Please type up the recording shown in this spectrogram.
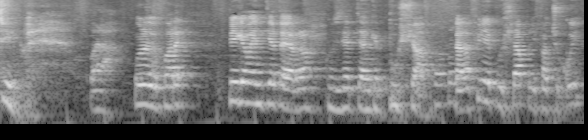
5 voilà. Ora devo fare piegamenti a terra cosiddetti anche push up. Alla fine del push up li faccio qui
